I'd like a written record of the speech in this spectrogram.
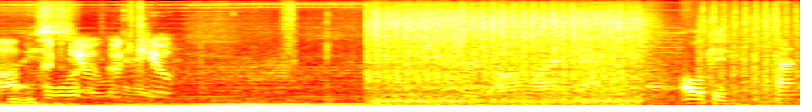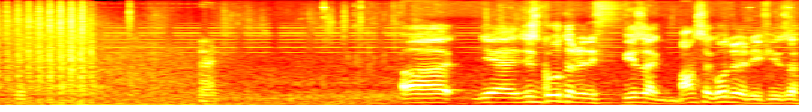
Op Nice. four Kill, good kill. Defuser is online and active. Okay. Nice. Uh, yeah, just go to the defuser. Bouncer, go to the defuser.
